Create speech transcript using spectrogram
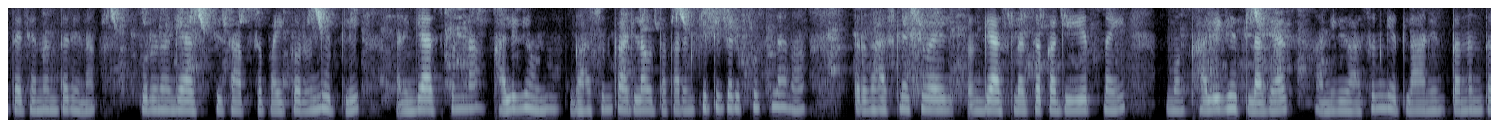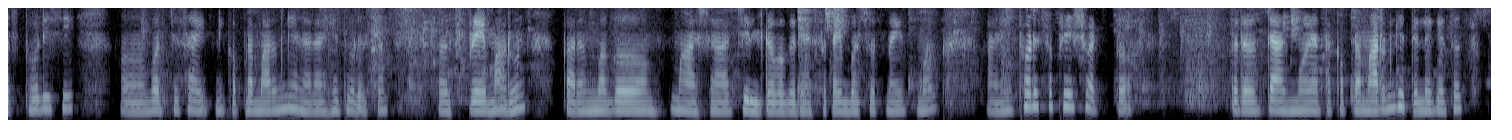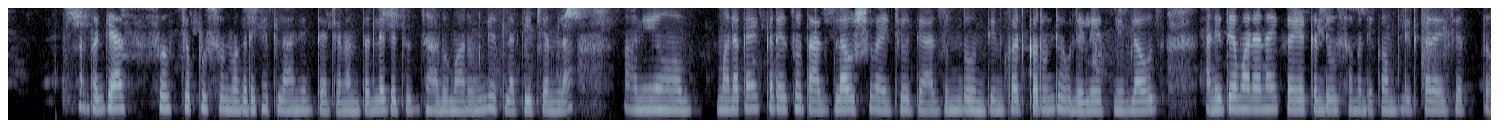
त्याच्यानंतर आहे ना पूर्ण गॅसची साफसफाई करून घेतली. आणि गॅस पण ना खाली घेऊन घासून काढला होता. कारण किती जरी पुसला ना तर घासल्याशिवाय गॅसला चकाकी येत नाही. मग खाली घेतला गॅस आणि घासून घेतला. आणि त्यानंतर थोडीशी वरच्या साईडने कपडा मारून घेणार आहे. थोडंसं स्प्रे मारून. कारण मग माशा चिलटं वगैरे असं काही बसत नाहीत मग. आणि थोडंसं फ्रेश वाटतं. तर त्यामुळे आता कपडा मारून घेते लगेचच. आता गॅस स्वच्छ पुसून वगैरे घेतला आणि त्याच्यानंतर लगेचच झाडू मारून घेतला किचनला आणि मला काय करायचं होतं आज ब्लाऊज शिवायचे होते. अजून दोन तीन कट करून ठेवलेले आहेत मी ब्लाऊज आणि ते मला नाही का एका दिवसामध्ये कंप्लीट करायचे आहेत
